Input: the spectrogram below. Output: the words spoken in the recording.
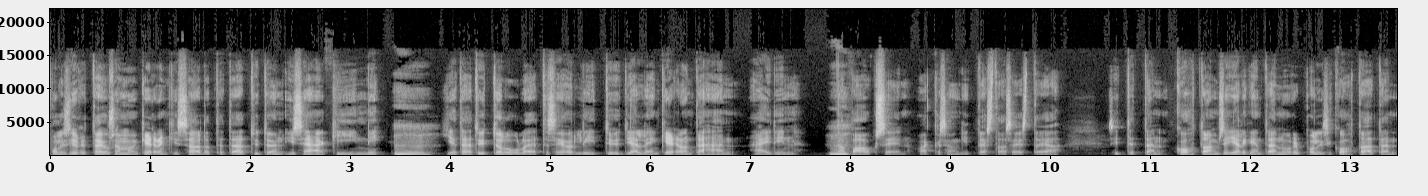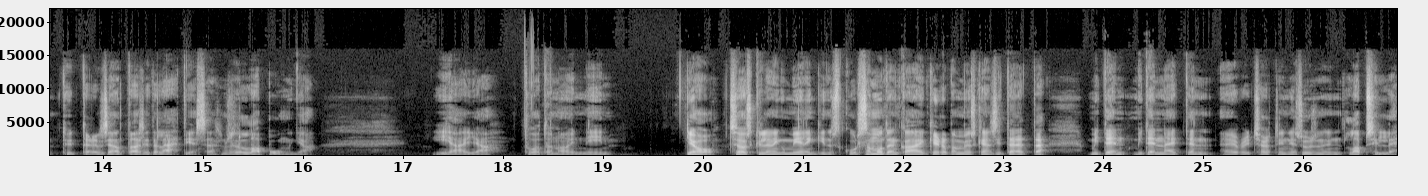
poliisi yrittää useamman kerrankin saada tätä tytön isää kiinni, Mm. ja tämä tyttö luulee, että se liittyy jälleen kerran tähän äidin Mm. tapaukseen, vaikka se onkin tästä aseesta, ja sitten tämän kohtaamisen jälkeen tämä nuori poliisi kohtaa tämän tyttären, se antaa siitä lähtiessään semmoisen lapun, ja, ja, ja tuota noin niin, Joo, se olisi kyllä niin kuin mielenkiintoista kuulla. Samoinkaan ei kerrota myöskään sitä, että miten, miten näiden Richardin ja Susanin lapsille,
